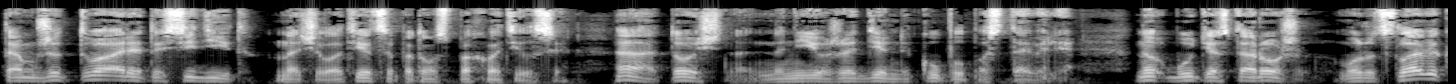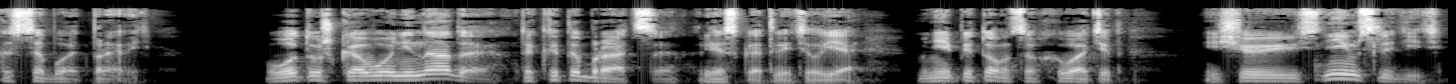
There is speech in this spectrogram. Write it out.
«Там же тварь это сидит!» — начал отец и потом спохватился. «А, точно, на нее же отдельный купол поставили. Но будь осторожен, может, Славика с собой отправить?» «Вот уж кого не надо, так это братца», — резко ответил я. «Мне питомцев хватит. Еще и с ним следить».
